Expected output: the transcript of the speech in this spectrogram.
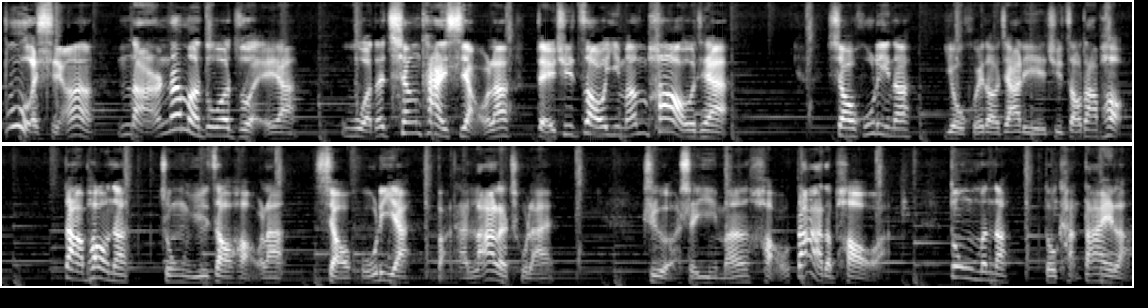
不行，哪儿那么多嘴呀？我的枪太小了，得去造一门炮去。”小狐狸呢，又回到家里去造大炮。大炮呢，终于造好了。小狐狸呀，把它拉了出来。这是一门好大的炮啊！动物们呢，都看呆了。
